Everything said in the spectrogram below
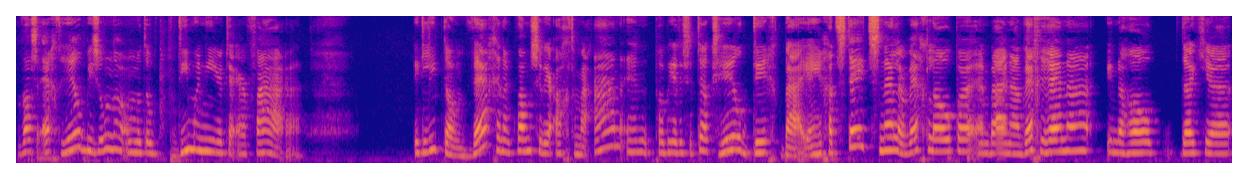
was echt heel bijzonder om het op die manier te ervaren. Ik liep dan weg en dan kwam ze weer achter me aan en probeerde ze telkens heel dichtbij. En je gaat steeds sneller weglopen en bijna wegrennen in de hoop dat je,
